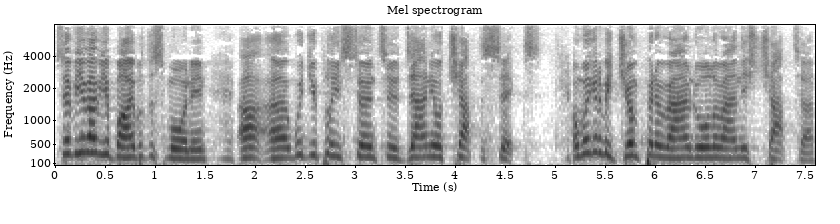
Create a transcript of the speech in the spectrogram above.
So if you have your Bible this morning, uh, uh, would you please turn to Daniel chapter 6? And we're going to be jumping around all around this chapter.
